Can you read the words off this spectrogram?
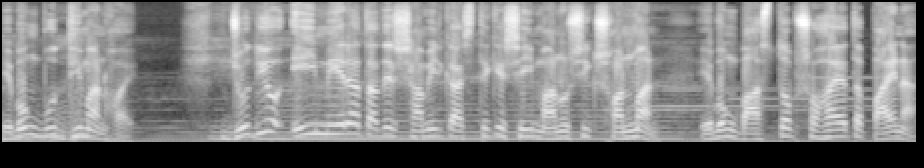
এবং বুদ্ধিমান হয়। যদিও এই মেয়েরা তাদের স্বামীর কাছ থেকে সেই মানসিক সম্মান এবং বাস্তব সহায়তা পায় না,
